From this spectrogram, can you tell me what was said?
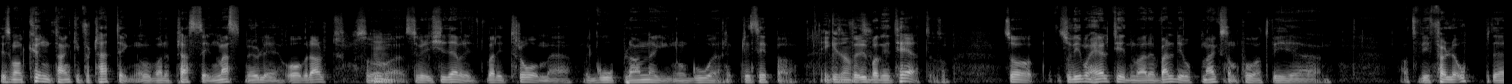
Hvis man kun tenker fortetting og bare presser inn mest mulig overalt, så, mm. så vil ikke det være, være i tråd med, med, god planlegging og gode prinsipper for urbanitet. Så. Så, så. vi må hele tiden være veldig oppmerksom på at vi, at vi følger opp det,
